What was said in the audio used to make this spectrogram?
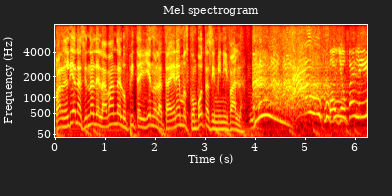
Para el Día Nacional de la Banda, Lupita y Yeyeno la traeremos con botas y minifalda. Pues yo feliz,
